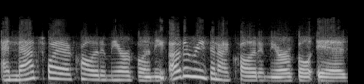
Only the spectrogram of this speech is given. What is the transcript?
and that's why I call it a miracle. And the other reason I call it a miracle is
